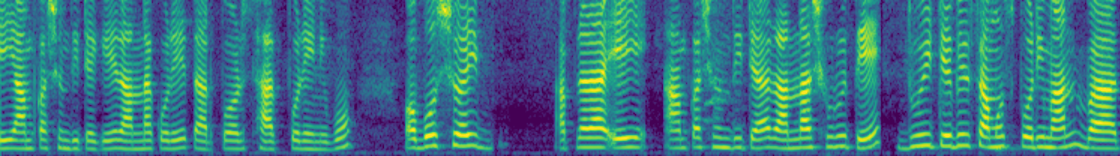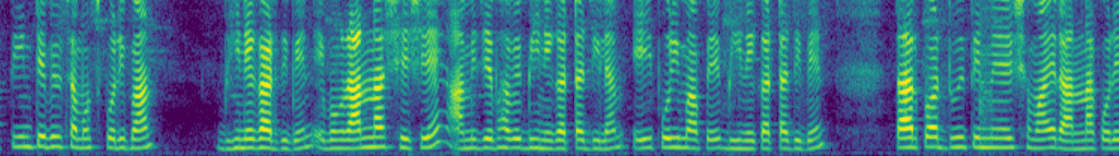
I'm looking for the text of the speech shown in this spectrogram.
এই আম কাসুন্দিটাকে রান্না করে তারপর সার্ভ করে নিব। অবশ্যই আপনারা এই আম কাসুন্দিটা রান্নার শুরুতে দুই টেবিল চামচ পরিমাণ বা তিন টেবিল চামচ পরিমাণ ভিনেগার দিবেন এবং রান্নার শেষে আমি যেভাবে ভিনেগারটা দিলাম, এই পরিমাপে ভিনেগারটা দিবেন। তারপর দুই তিন মিনিট সময় রান্না করে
